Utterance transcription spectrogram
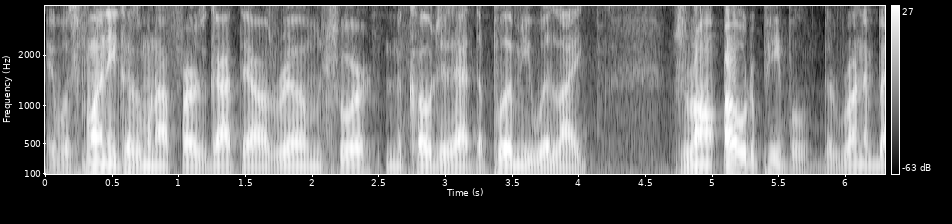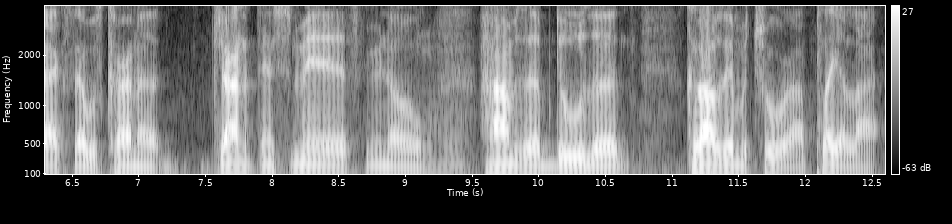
It was funny because when I first got there, I was real mature, and the coaches had to put me with like drunk, older people, the running backs that was kind of Jonathan Smith, you know, Hamza Abdullah, because I was immature. I play a lot,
